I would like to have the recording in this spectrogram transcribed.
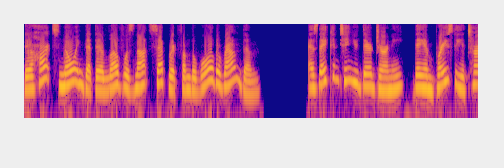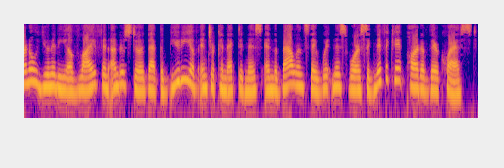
their hearts knowing that their love was not separate from the world around them. As they continued their journey, they embraced the eternal unity of life and understood that the beauty of interconnectedness and the balance they witnessed were a significant part of their quest.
